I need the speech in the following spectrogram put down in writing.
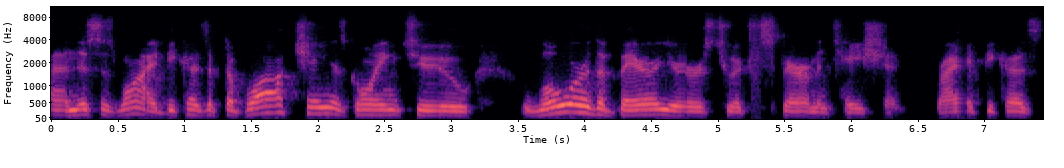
and this is why, because if the blockchain is going to lower the barriers to experimentation, right? Because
